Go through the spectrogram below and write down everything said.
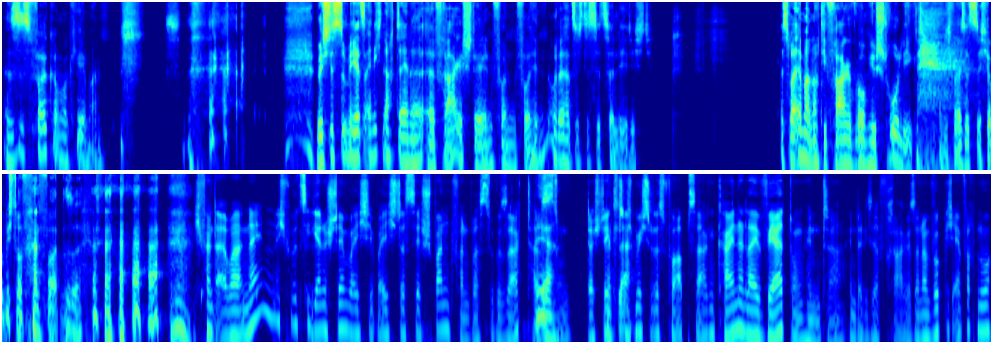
Es ist vollkommen okay, Mann. Möchtest du mir jetzt eigentlich noch deine äh, Frage stellen von vorhin oder hat sich das jetzt erledigt? Es war immer noch die Frage, warum hier Stroh liegt. Und ich weiß jetzt nicht, ob ich darauf antworten soll. ich fand aber, nein, ich würde sie gerne stellen, weil ich, weil ich das sehr spannend fand, was du gesagt hast. Ja. Und da steckt, ich möchte das vorab sagen, keinerlei Wertung hinter, hinter dieser Frage, sondern wirklich einfach nur,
